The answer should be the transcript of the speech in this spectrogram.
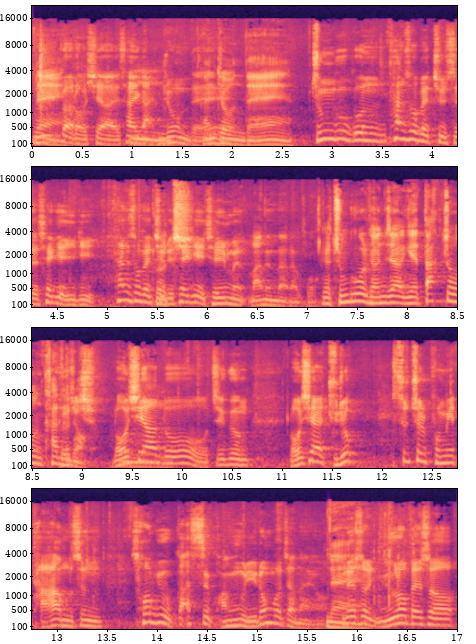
네. 미국과 러시아의 사이가 안 좋은데 안 좋은데. 중국은 탄소 배출세 세계 1위, 탄소 배출이 그렇지. 세계에 제일 마- 많은 나라고. 그러니까 중국을 견제하기에 딱 좋은 카드죠. 그렇죠. 러시아도 지금 러시아의 주력 수출품이 다 무슨 석유, 가스, 광물 이런 거잖아요. 네. 그래서 유럽에서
